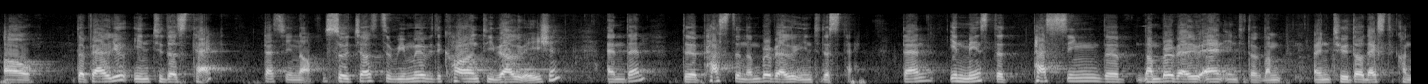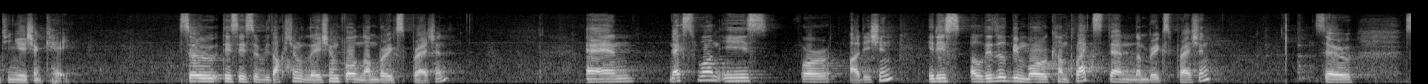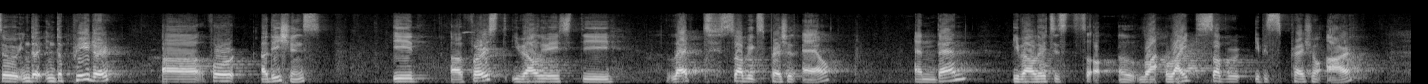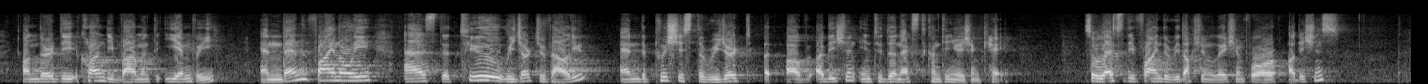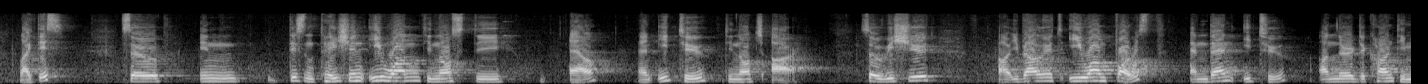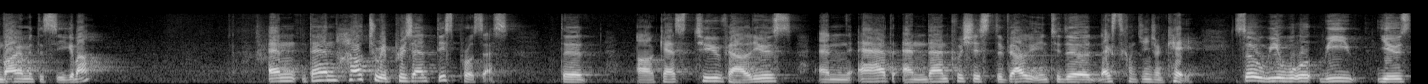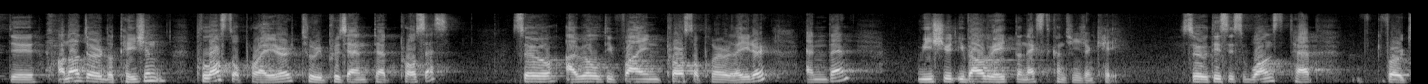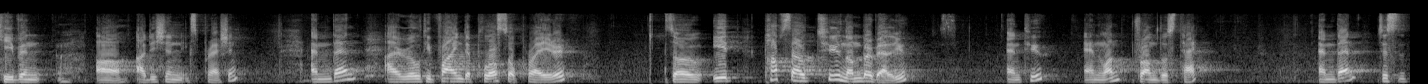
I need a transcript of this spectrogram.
uh, the value into the stack. That's enough. So just remove the current evaluation and then the pass the number value into the stack. Then it means that passing the number value n into the, into the next continuation k. So this is a reduction relation for number expression. And next one is for addition. It is a little bit more complex than number expression. So, so in the interpreter, uh, for additions, it uh, first evaluates the left sub-expression L, and then evaluates su- uh, right sub-expression R under the current environment EMV, and then finally adds the two result value and pushes the result uh, of addition into the next continuation K. So let's define the reduction relation for additions like this. So in this notation, E1 denotes the L and E2 denotes R. So we should uh, evaluate E1 first and then E2 under the current environment sigma. And then how to represent this process? The uh, gets two values and add and then pushes the value into the next contingent k. So we will we use the another notation plus operator to represent that process. So I will define plus operator later, and then we should evaluate the next contingent k. So this is one step for given uh, addition expression. And then I will define the plus operator. So it pops out two number value, n2, n1 from the stack. And then just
